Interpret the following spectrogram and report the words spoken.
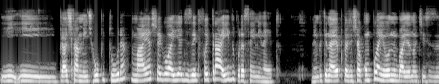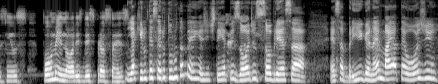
e, e, praticamente ruptura, Maia chegou aí a dizer que foi traído por ACM Neto. Lembro que na época a gente acompanhou no Bahia Notícias assim os pormenores desse processo. E aqui no terceiro turno também, a gente tem episódios sobre essa essa briga, né? Maia até hoje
